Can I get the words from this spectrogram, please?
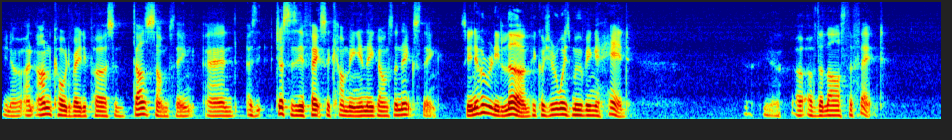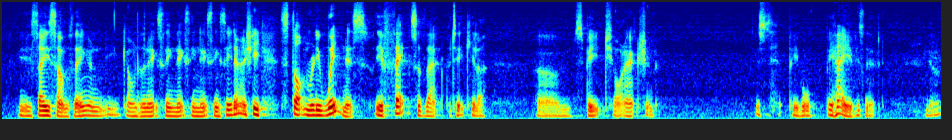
you know, an uncultivated person does something, and as just as the effects are coming in, they go on to the next thing. So you never really learn because you're always moving ahead, you know, of the last effect. You say something and you go on to the next thing, next thing, next thing. So you don't actually stop and really witness the effects of that particular um, speech or action. Just people behave, isn't it? You know.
